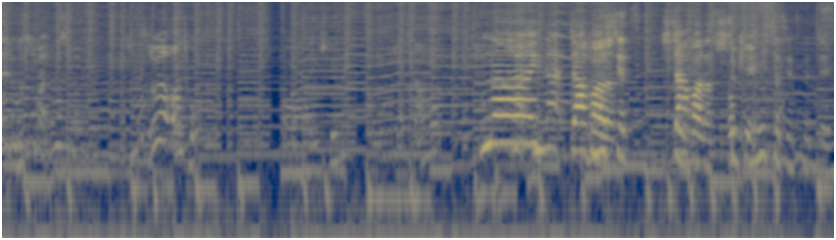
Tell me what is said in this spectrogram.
Ja, du musst rüber, du musst rüber. Ich muss rüber und hoch. Und hier. Vielleicht da hoch. Nein, da Du war das. Jetzt, Da war das. Stimmt, Okay. Du musst das jetzt mitnehmen.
